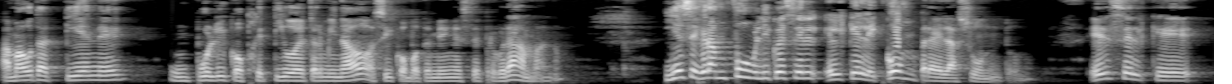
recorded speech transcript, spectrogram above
Amauta tiene un público objetivo determinado, así como también este programa, ¿no? Y ese gran público es el, el que le compra el asunto. Es el que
